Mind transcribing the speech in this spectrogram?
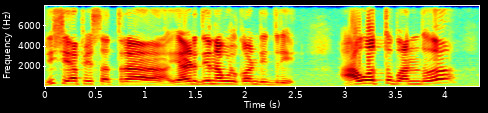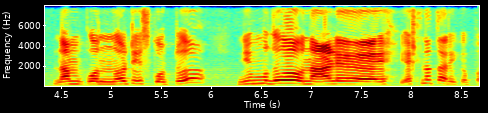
ಡಿ ಸಿ ಆಫೀಸ್ ಹತ್ರ ಎರಡು ದಿನ ಉಳ್ಕೊಂಡಿದ್ರಿ. ಆವತ್ತು ಬಂದು ನಮ್ಗೊಂದು ನೋಟಿಸ್ ಕೊಟ್ಟು ನಿಮ್ಮದು ನಾಳೆ ಎಷ್ಟನೇ ತಾರೀಕಪ್ಪ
